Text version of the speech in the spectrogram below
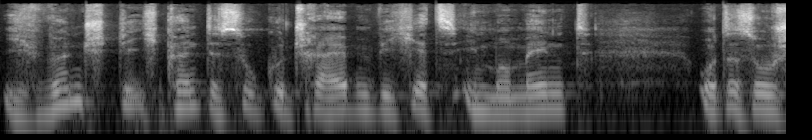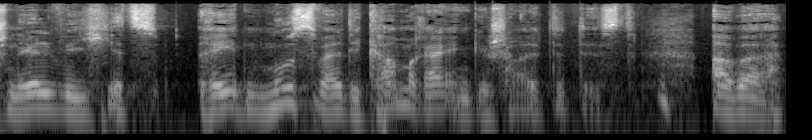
ich wünschte, ich könnte so gut schreiben, wie ich jetzt im Moment oder so schnell, wie ich jetzt reden muss, weil die Kamera eingeschaltet ist. Aber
